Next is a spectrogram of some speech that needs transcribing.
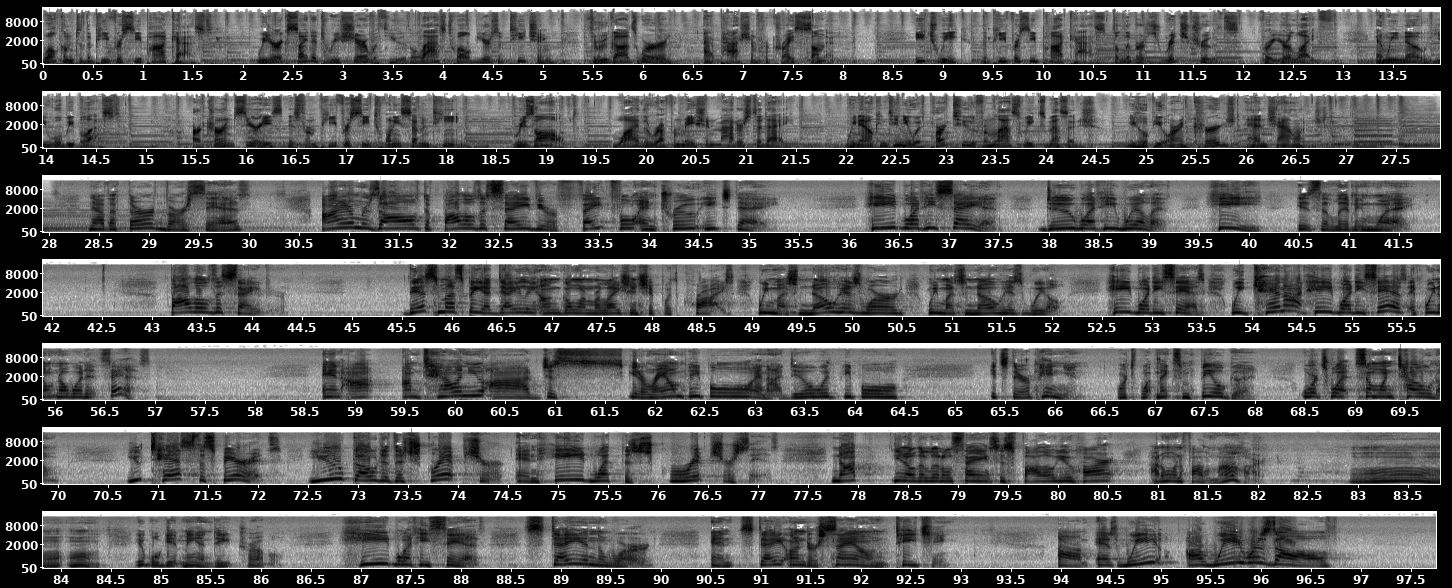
Welcome to the P4C podcast. We are excited to reshare with you the last 12 years of teaching through God's Word at Passion for Christ Summit. Each week, the P4C podcast delivers rich truths for your life, and we know you will be blessed. Our current series is from P4C 2017 Resolved Why the Reformation Matters Today. We now continue with part two from last week's message. We hope you are encouraged and challenged. Now, the third verse says, I am resolved to follow the Savior, faithful and true each day. Heed what he saith, do what he willeth. He is the living way. Follow the Savior. This must be a daily, ongoing relationship with Christ. We must know His Word, we must know His will. Heed what He says. We cannot heed what He says if we don't know what it says. And I, I'm telling you, I just get around people and I deal with people. It's their opinion, or it's what makes them feel good, or it's what someone told them. You test the spirits. You go to the scripture and heed what the scripture says. Not, you know, the little saying says, follow your heart. I don't want to follow my heart. Mm-mm. It will get me in deep trouble. Heed what he says. Stay in the Word and stay under sound teaching. Um, as we are we resolve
